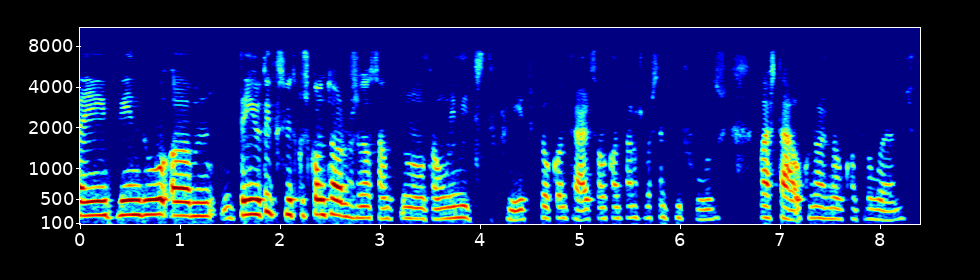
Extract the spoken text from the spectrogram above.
têm vindo, um, têm, eu tenho percebido que os contornos não são, não são limites definidos, pelo contrário, são contornos bastante difusos, lá está, o que nós não controlamos.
